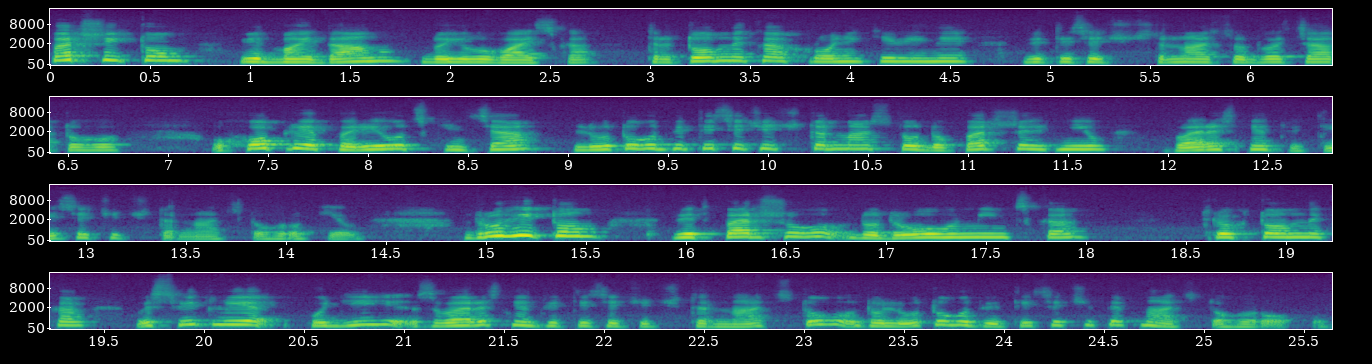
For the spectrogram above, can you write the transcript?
Перший том від Майдану до Іловайська, тритомника Хроніки війни 2014-2020 охоплює період з кінця лютого 2014 до перших днів вересня 2014 років. Другий том від 1 до 2 Мінська трьохтомника висвітлює події з вересня 2014 до лютого 2015 року.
